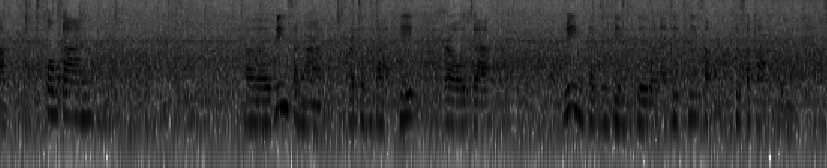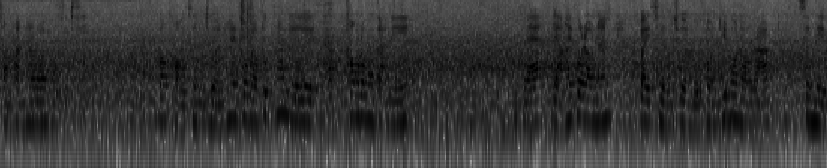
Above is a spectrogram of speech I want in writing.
ะโครงการเอ่อวิ่งสนามประถมสาธิตเราจะวิ่งกันจริงๆ คือวันอาทิตย์ที่ 2 พฤษภาคม 2564 ก็ขอเชิญชวนให้พวกเราทุกท่านเลยครับเข้ามาร่วมโครงการนี้ และอยากให้พวกเรานั้นไปเชิญชวนบุคคลที่พวกเรารักสนิท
